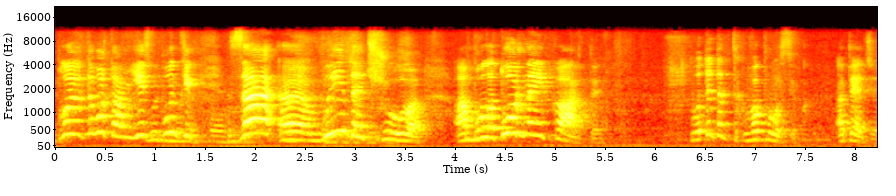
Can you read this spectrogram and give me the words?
Вплоть там есть пунктик за э, выдачу амбулаторной карты. Вот этот вопросик, опять же,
